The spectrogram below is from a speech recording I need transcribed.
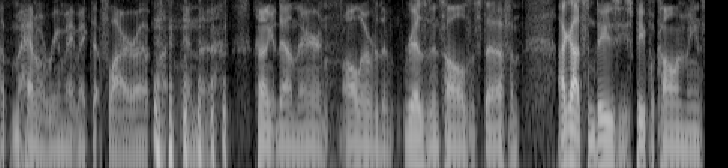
I had my roommate make that flyer up and uh, hung it down there and all over the residence halls and stuff, and I got some doozies, people calling me, and,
